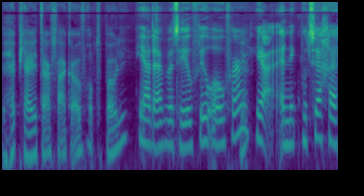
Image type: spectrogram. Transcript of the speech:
heb jij het daar vaker over op de poli? Ja, daar hebben we het heel veel over. Ja? Ja, en ik moet zeggen,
